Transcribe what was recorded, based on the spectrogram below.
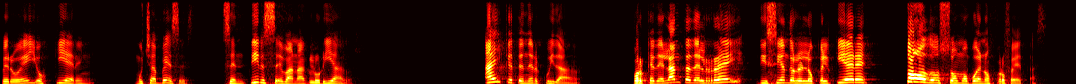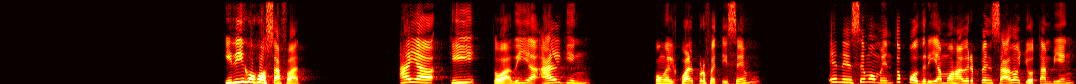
pero ellos quieren muchas veces sentirse vanagloriados. Hay que tener cuidado, porque delante del rey, diciéndole lo que él quiere, Todos somos buenos profetas. Y dijo Josafat, ¿hay aquí todavía alguien con el cual profeticemos? En ese momento podríamos haber pensado, yo también,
